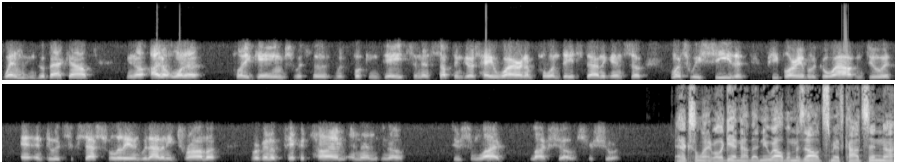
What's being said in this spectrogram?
when we can go back out, you know, I don't want to play games with the with booking dates and then something goes haywire and I'm pulling dates down again. So once we see that people are able to go out and do it and, and do it successfully and without any drama, we're going to pick a time and then you know do some live live shows for sure. Excellent. Well, again, uh, that new album is out. Smith Kotzen. Uh,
